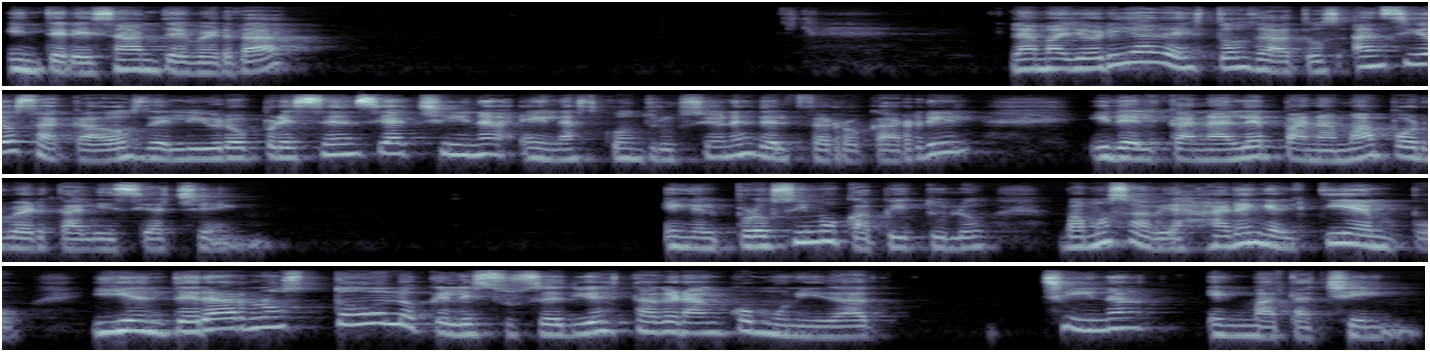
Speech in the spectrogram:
Interesante, ¿verdad? La mayoría de estos datos han sido sacados del libro Presencia China en las construcciones del ferrocarril y del Canal de Panamá por Bertalicia Chen. En el próximo capítulo vamos a viajar en el tiempo y enterarnos todo lo que le sucedió a esta gran comunidad china en Matachín.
